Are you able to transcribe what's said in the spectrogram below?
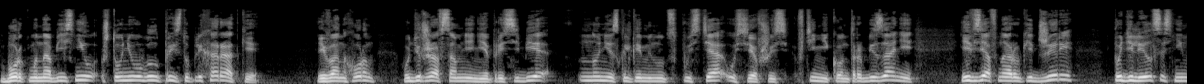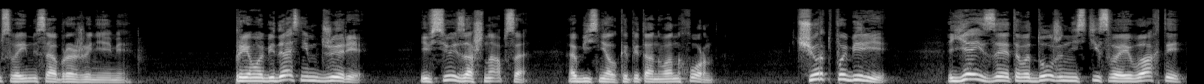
Боркман объяснил, что у него был приступ лихорадки. Иван Хорн, удержав сомнения при себе, но несколько минут спустя, усевшись в тени контрабизани и взяв на руки Джерри, поделился с ним своими соображениями. «Прямо беда с ним, Джерри. И все из-за шнапса», — объяснял капитан Ван Хорн. «Черт побери! Я из-за этого должен нести свои вахты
